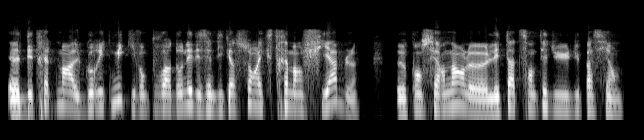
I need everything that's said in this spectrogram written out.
des traitements algorithmiques qui vont pouvoir donner des indications extrêmement fiables concernant l'état de santé du, du patient.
